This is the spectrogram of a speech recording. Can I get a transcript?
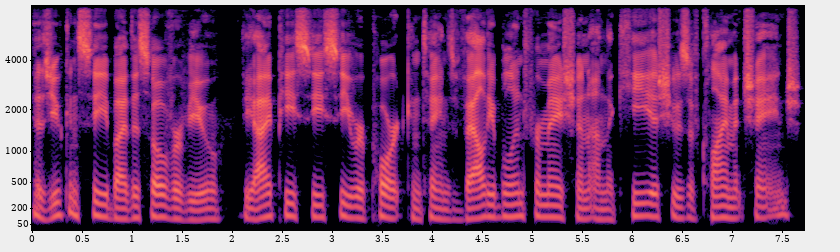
As you can see by this overview, the IPCC report contains valuable information on the key issues of climate change,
